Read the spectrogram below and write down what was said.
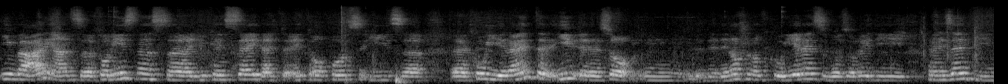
invariants. Uh, for instance, uh, you can say that a topos is coherent. so um, the, the, notion of coherence was already present in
